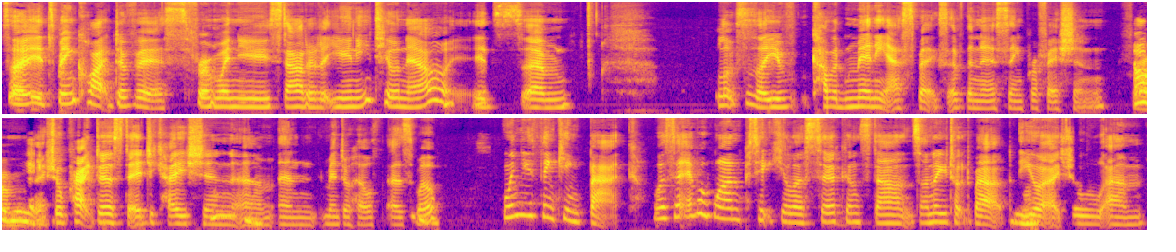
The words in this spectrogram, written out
So it's been quite diverse from when you started at uni till now. Mm-hmm. It's um, looks as though you've covered many aspects of the nursing profession oh, from oh, yeah. actual practice to education mm-hmm. um, and mental health as well. When you're thinking back, was there ever one particular circumstance? I know you talked about mm-hmm. your actual um,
